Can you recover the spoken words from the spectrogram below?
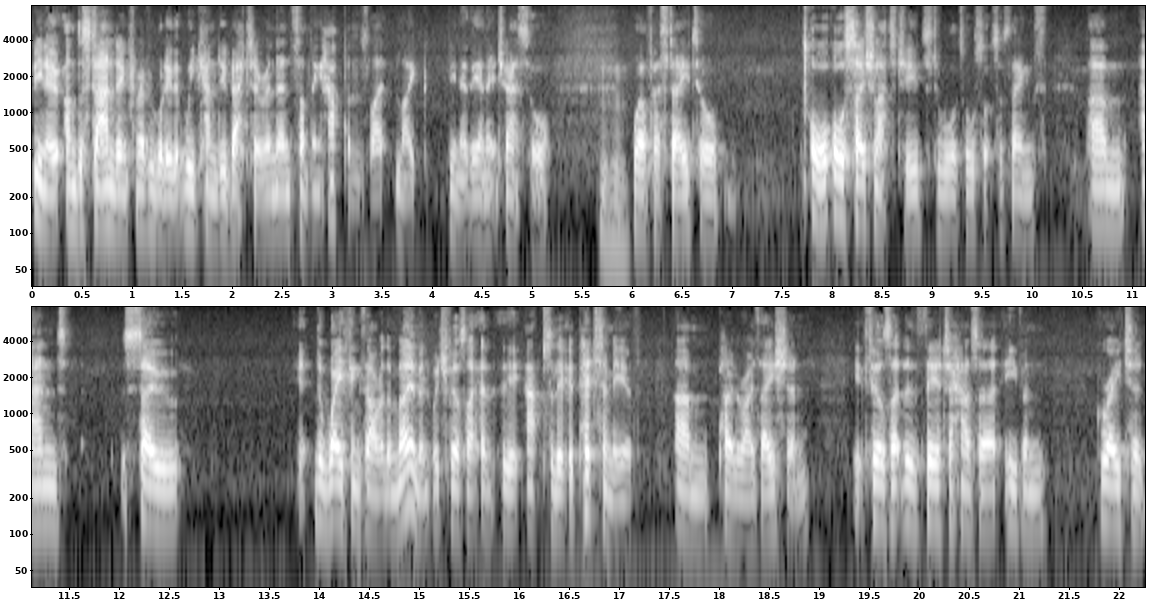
you know understanding from everybody that we can do better, and then something happens, like like you know the NHS or mm-hmm. welfare state or, or, or social attitudes towards all sorts of things. Um, and so the way things are at the moment, which feels like the absolute epitome of um, polarization, it feels like the theatre has an even greater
